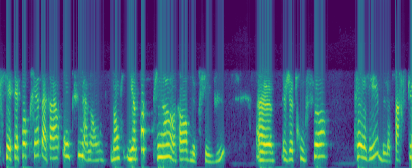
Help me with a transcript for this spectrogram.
puis qui n'était pas prête à faire aucune annonce. Donc, il n'y a pas de plan encore de prévu. Euh, je trouve ça terrible parce que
